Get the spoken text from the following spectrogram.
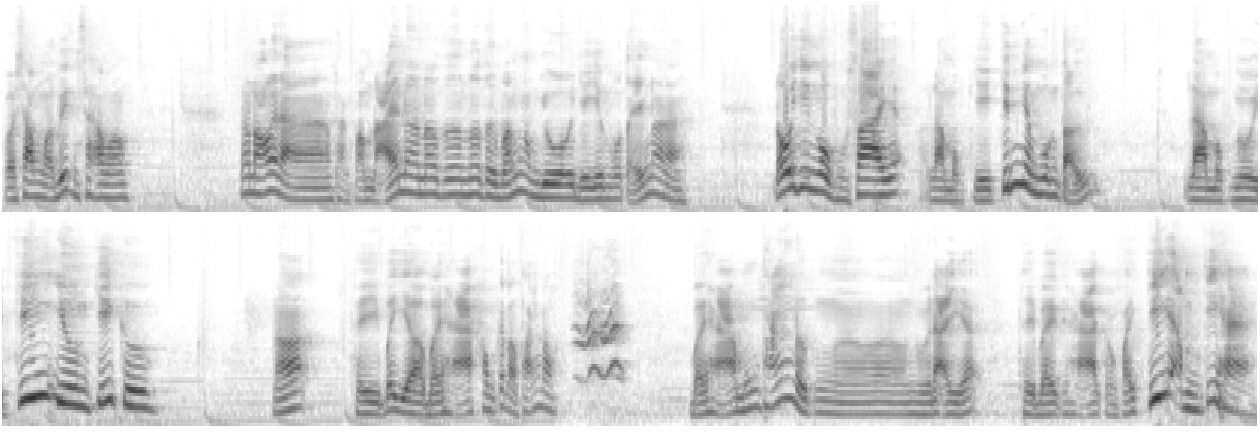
rồi xong rồi biết sao không? Nó nói là thằng phạm đãi nó nó nó tư vấn ông vua về dân cô tiễn đó nè. Đối với ngô phù sai á là một vị chính nhân quân tử là một người chí dương chí cương. Đó thì bây giờ bệ hạ không cách nào thắng đâu. Bệ hạ muốn thắng được ờ, người này á thì bệ hạ cần phải chí âm chí hàng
